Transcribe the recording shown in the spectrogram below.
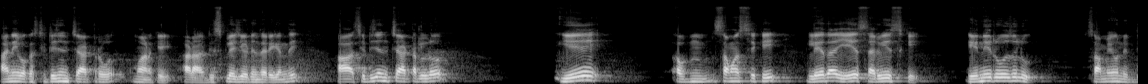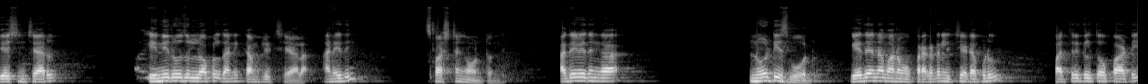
అని ఒక సిటిజన్ చార్టర్ మనకి ఆడ డిస్ప్లే చేయడం జరిగింది. ఆ సిటిజన్ చార్టర్లో ఏ సమస్యకి లేదా ఏ సర్వీస్కి ఎన్ని రోజులు సమయం నిర్దేశించారు? ఎన్ని రోజుల లోపల దాన్ని కంప్లీట్ చేయాలా? అనేది స్పష్టంగా ఉంటుంది. అదేవిధంగా నోటీస్ బోర్డు. ఏదైనా మనం ప్రకటనలు ఇచ్చేటప్పుడు పత్రికలతో పాటు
